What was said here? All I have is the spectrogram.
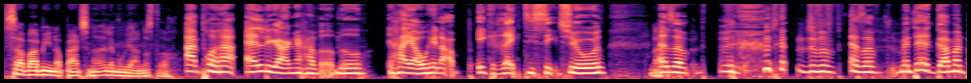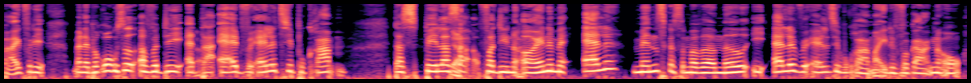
så var min opmærksomhed alle mulige andre steder. Ej, prøv at høre, alle de gange, jeg har været med, har jeg jo heller ikke rigtig set showet. Altså, altså, men det gør man bare ikke, fordi man er beruset, og fordi at Ja. der er et reality-program, der spiller Ja. sig for dine Ja. øjne med alle mennesker, som har været med i alle reality-programmer i det forgangne år.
